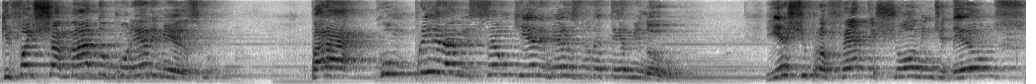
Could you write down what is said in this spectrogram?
que foi chamado por ele mesmo para cumprir a missão que ele mesmo determinou. E este profeta, este homem de Deus,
